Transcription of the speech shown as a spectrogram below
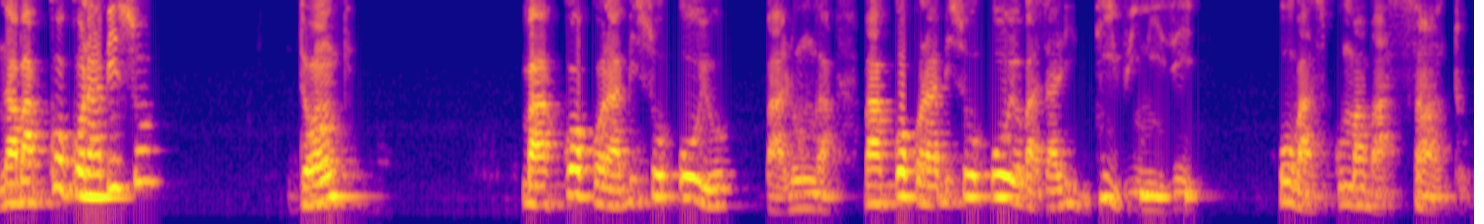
na bakoko na biso donk bakoko na biso oyo balonga bakoko na biso oyo bazali divinise oyo bakuma basantu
